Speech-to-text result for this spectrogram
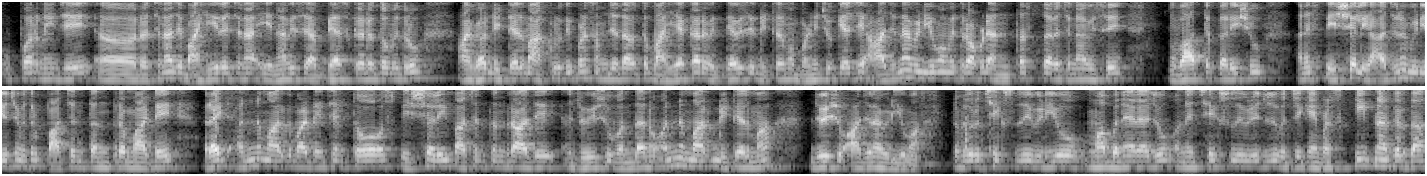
ઉપરની જે રચના છે, બાહ્ય રચના, એના વિશે અભ્યાસ કર્યો તો મિત્રો, આગળ ડિટેલમાં આકૃતિ પણ સમજાતા તો બાહ્યાકાર વિદ્યા વિશે ડિટેલમાં ભણી ચૂક્યા છે આજના વિડીયોમાં મિત્રો, આપણે અંતસ્થ રચના વિશે વાત કરીશું. અને સ્પેશિયલી આજનો વીડિયો છે મિત્રો પાચનતંત્ર માટે રાઈટ અન્ન માર્ગ માટે છે. તો સ્પેશિયલી પાચનતંત્ર આજે જોઈશું, વંદાનો અન્ન માર્ગ ડિટેલમાં જોઈશું આજના વિડીયોમાં તો મિત્રો છેક સુધી વિડીયોમાં બન્યા રહેજો અને છેક સુધી વીડિયો જોજો. વચ્ચે ક્યાંય પણ સ્કીપ ના કરતા.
